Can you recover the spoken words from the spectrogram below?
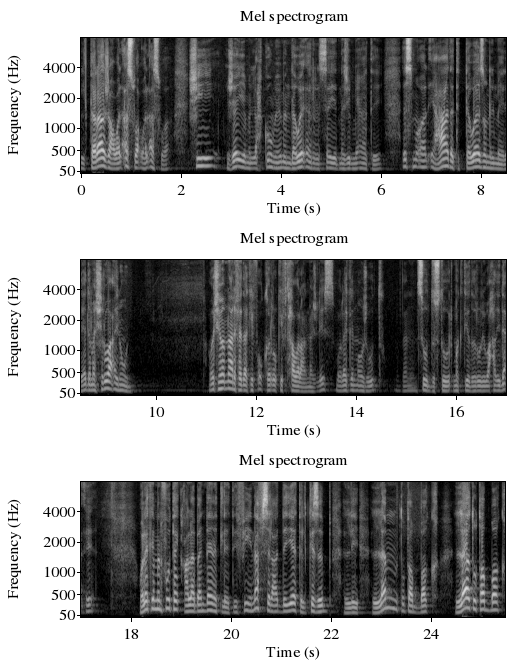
التراجع والأسوأ والأسوأ شيء جاي من الحكومة من دوائر السيد نجيب مئاتي اسمه قال إعادة التوازن المالي هذا مشروع قانون. أول شيء ما بنعرف هذا كيف أقر وكيف تحول على المجلس ولكن موجود. نسود الدستور ما كتير ضروري واحد يدقق. ولكن منفوتك على بندين ثلاثة في نفس العديات الكذب اللي لم تطبق لا تطبق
